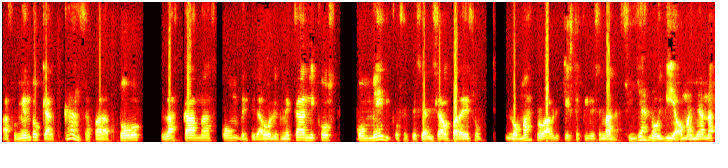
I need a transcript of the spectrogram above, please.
asumiendo que alcanza para todas las camas con ventiladores mecánicos, con médicos especializados para eso. Lo más probable es que este fin de semana, si ya no hoy día o mañana,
